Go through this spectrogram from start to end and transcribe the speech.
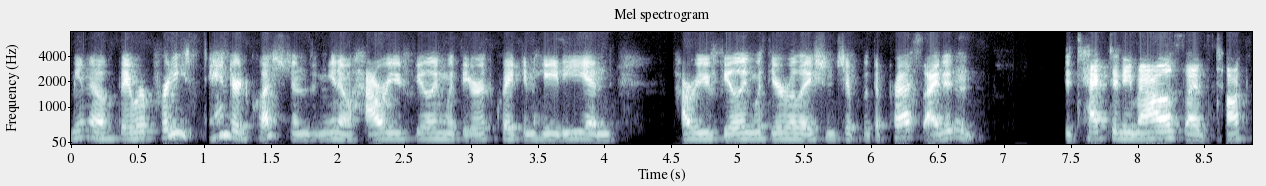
you know, they were pretty standard questions. And you know, how are you feeling with the earthquake in Haiti, and how are you feeling with your relationship with the press? I didn't detect any malice. I've talked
